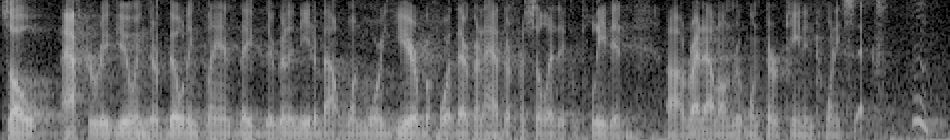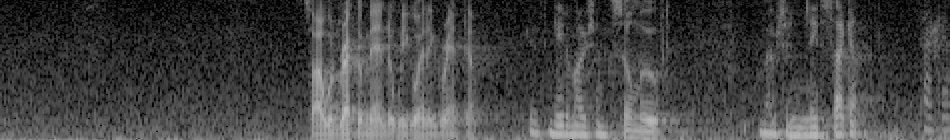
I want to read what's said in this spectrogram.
So after reviewing their building plans, they, they're gonna need about one more year before they're gonna have their facility completed, uh, right out on Route one thirteen and twenty-six. So I would recommend that we go ahead and grant them. Okay, Need a motion? So moved. Motion, need a second? Second.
